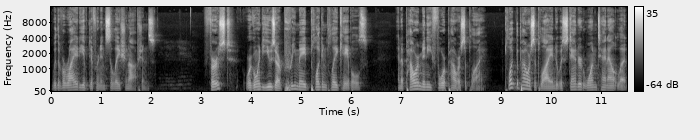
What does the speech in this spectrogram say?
with a variety of different installation options. First, we're going to use our pre-made plug-and-play cables and a Power Mini 4 power supply. Plug the power supply into a standard 110 outlet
